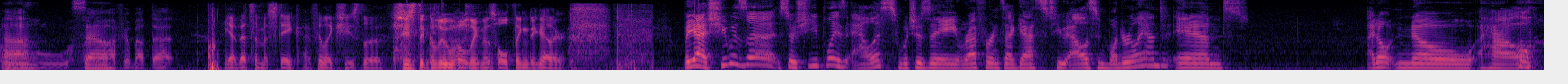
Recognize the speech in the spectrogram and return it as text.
Uh, so- I know how I feel about that. Yeah, that's a mistake. I feel like she's the she's the glue holding this whole thing together. But yeah, she was. Uh, so she plays Alice, which is a reference, I guess, to Alice in Wonderland, and I don't know how.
